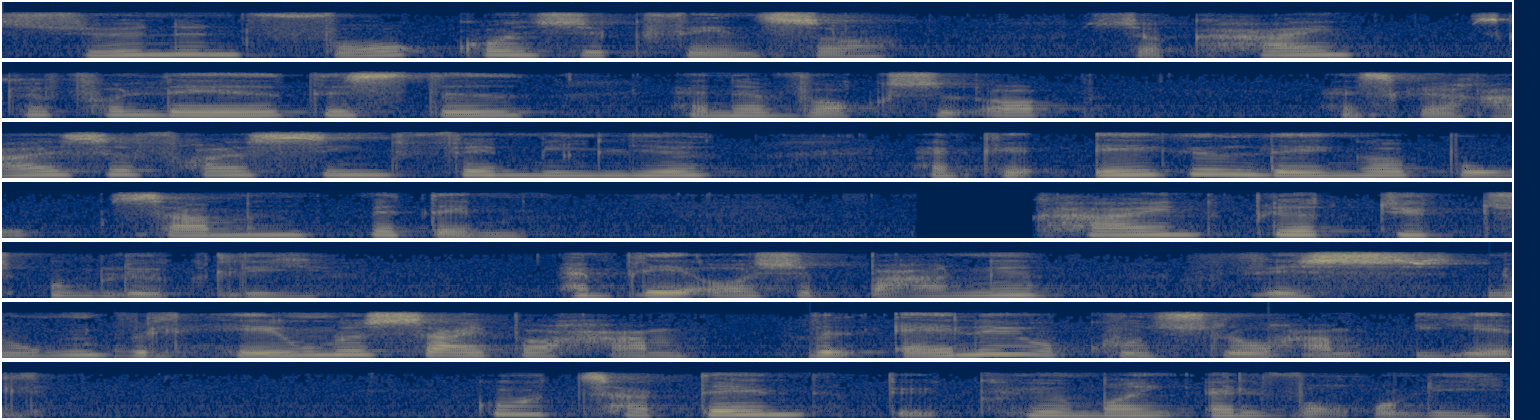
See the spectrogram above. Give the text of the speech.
Synden får konsekvenser, så Kain skal forlade det sted, han er vokset op. Han skal rejse fra sin familie. Han kan ikke længere bo sammen med dem. Kain bliver dybt ulykkelig. Han bliver også bange. Hvis nogen vil hævne sig på ham, vil alle jo kunne slå ham ihjel. Gud tager den bekymring alvorlig.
